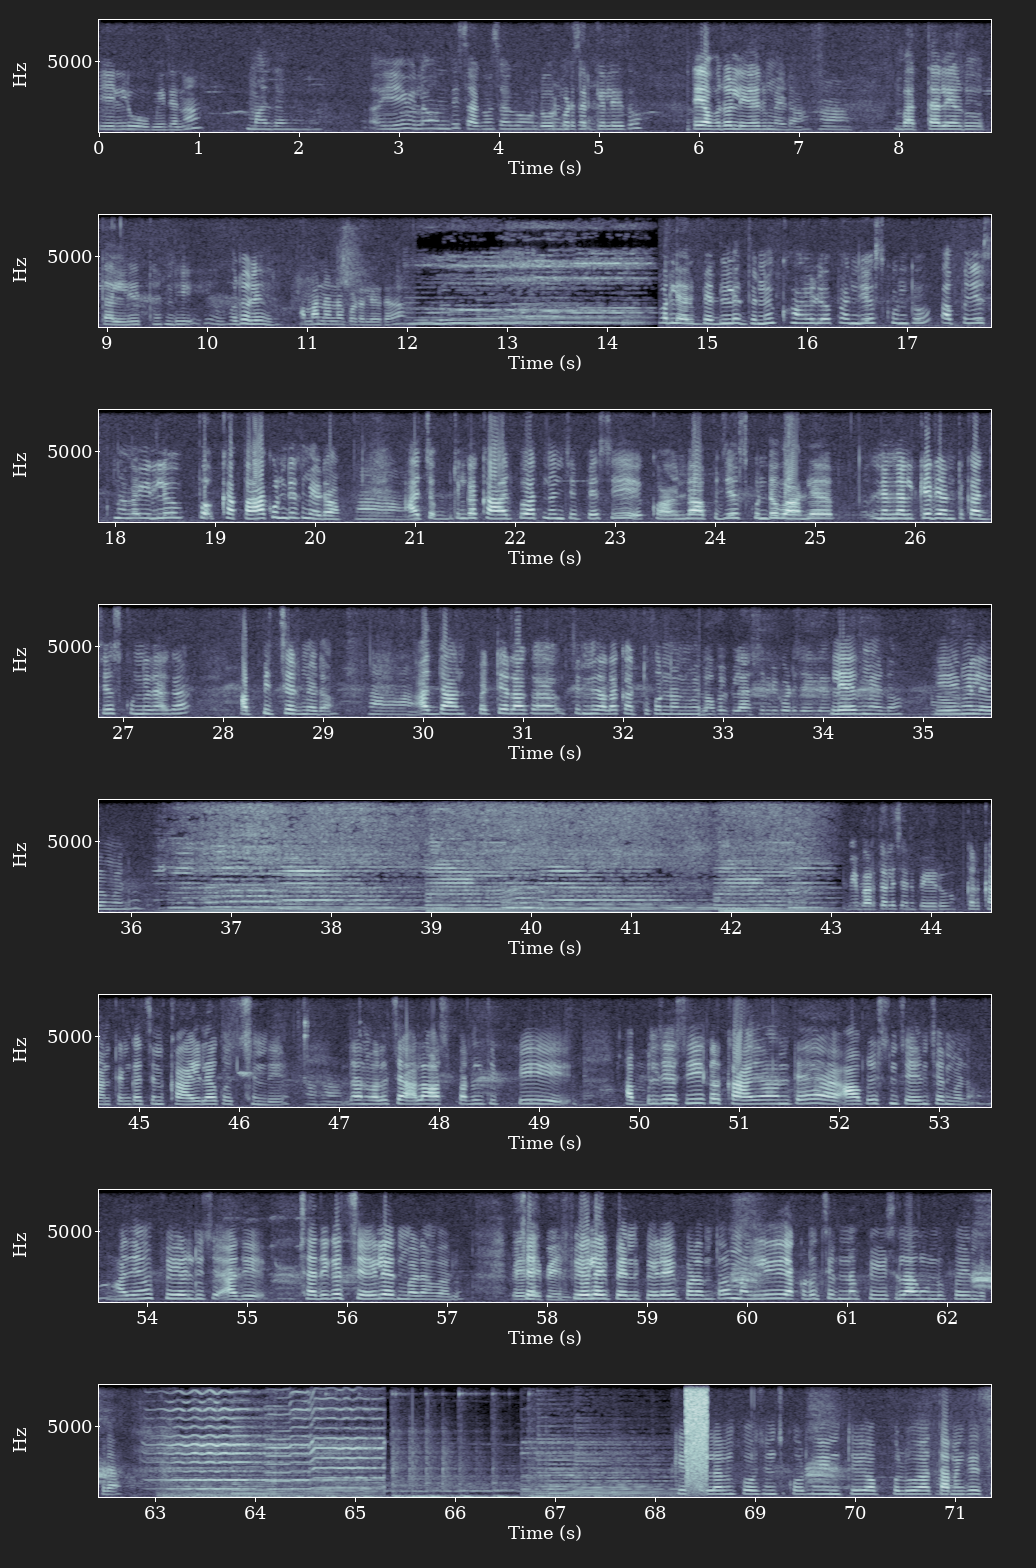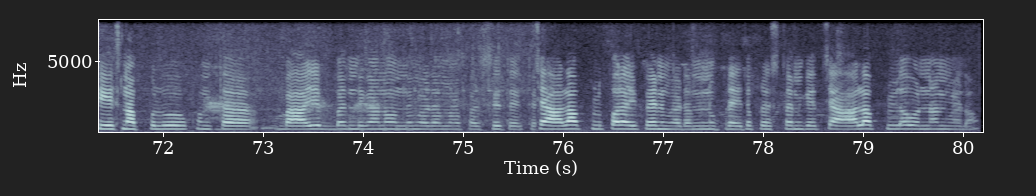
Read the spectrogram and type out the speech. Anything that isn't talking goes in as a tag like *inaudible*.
ఈ ఇల్లు మీదేనా? మాదే మేడం ఏం ఇలా ఉంది? సగం సగం డోర్ కూడా సరిగ్గా లేదు? అంటే ఎవరో లేరు మేడం. భర్త లేడు తల్లి తండ్రి ఎవరూ లేరు. అమ్మ నాన్న కూడా లేరా? ఎవరు లేరు బెడ్లు ఇద్దరు కాయిలో పని చేసుకుంటూ అప్పు చేసుకున్న ఇల్లు పాకుండేది మేడం. ఆ, శుభ్రంగా కారిపోతుందని చెప్పేసి కాయిన్లో అప్పు చేసుకుంటూ వాళ్ళే నెల నెలకే రెంట్ కట్ చేసుకునేలాగా అప్పు ఇచ్చారు మేడం. అది దాన్ని పెట్టి ఇలాగా చిన్నది అలా కట్టుకున్నాను మేడం. ప్లాస్టింగ్ కూడా చేయలేదు? లేదు మేడం. ఏమీ లేవు మేడం. మీ భర్తలు చనిపోయారు ఇక్కడ కంటంగా చిన్న కాయలాగా వచ్చింది. దానివల్ల చాలా హాస్పిటల్ తిప్పి అప్పులు చేసి ఇక్కడ కాయ అంటే ఆపరేషన్ చేయించాను మేడం. అదేమో ఫెయిల్డ్ అది సరిగా చేయలేదు మేడం వాళ్ళు. ఫెయిల్ అయిపోయింది ఫెయిల్ అయిపోవడంతో మళ్ళీ ఎక్కడో చిన్న పీస్ లాగా ఉండిపోయింది ఇక్కడ. పిల్లల్ని పోషించుకోవడం ఇంటి అప్పులు ఆ తనకి చేసిన అప్పులు కొంత బాగా ఇబ్బందిగానే ఉంది మేడం మా పరిస్థితి అయితే. చాలా అప్పుల పాలు అయిపోయాను మేడం. నేను ఇప్పుడైతే ప్రస్తుతానికి అయితే చాలా అప్పుల్లో ఉన్నాను మేడం.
